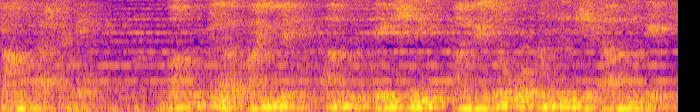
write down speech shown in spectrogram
کام کر سکے باپو کی اگوائی میں اب دیش نے انگریزوں کو انتم چیتاونی دے دی۔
